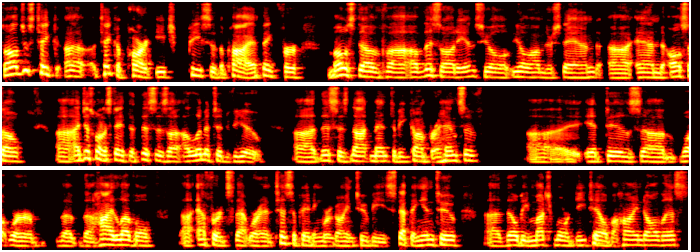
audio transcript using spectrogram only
So I'll just take uh, take apart each piece of the pie. I think for most of uh, of this audience, you'll you'll understand. Uh, and also, uh, I just want to state that this is a, a limited view. Uh, this is not meant to be comprehensive. Uh, it is um, what we're the the high level efforts that we're anticipating we're going to be stepping into. there'll be much more detail behind all this.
